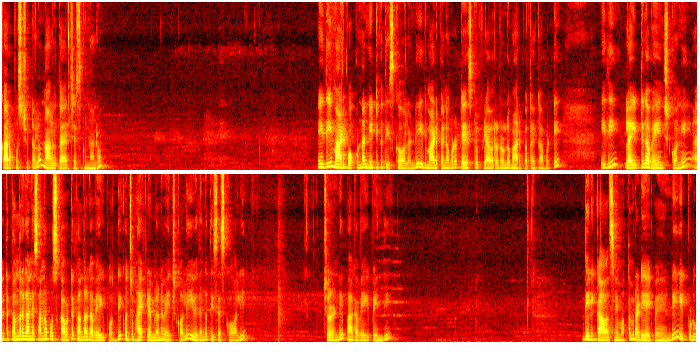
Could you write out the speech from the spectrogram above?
కారపూస చుట్టలు నాలుగు తయారు చేసుకున్నాను. ఇది మాడిపోకుండా నీట్గా తీసుకోవాలండి. ఇది మాడిపోయినా కూడా టేస్ట్ ఫ్లేవర్ రెండు మారిపోతాయి కాబట్టి ఇది లైట్గా వేయించుకొని అంటే తొందరగానే సన్నపూస కాబట్టి తొందరగా వేగిపోద్ది. కొంచెం హై ఫ్లేమ్లోనే వేయించుకోవాలి. ఈ విధంగా తీసేసుకోవాలి. చూడండి బాగా వేగిపోయింది. దీనికి కావాల్సినవి మొత్తం రెడీ అయిపోయాయండి. ఇప్పుడు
